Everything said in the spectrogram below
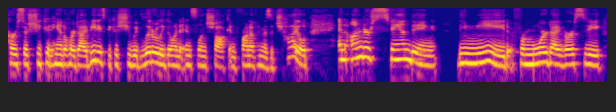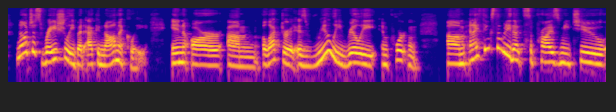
her so she could handle her diabetes because she would literally go into insulin shock in front of him as a child and understanding the need for more diversity, not just racially, but economically in our um, electorate is really, really important. Um, and I think somebody that surprised me too,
